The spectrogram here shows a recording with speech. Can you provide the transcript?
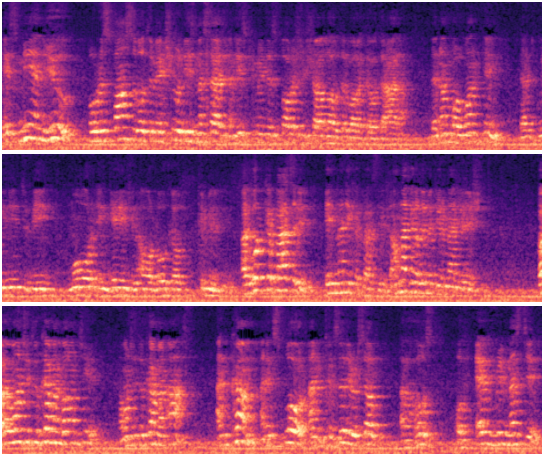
it's me and you who are responsible to make sure these masajid and these communities flourish, inshallah. The number one thing that we need to be more engaged in our local communities. At what capacity? In many capacities. I'm not going to limit your imagination. But I want you to come and volunteer. I want you to come and ask. And come and explore and consider yourself a host of every masjid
